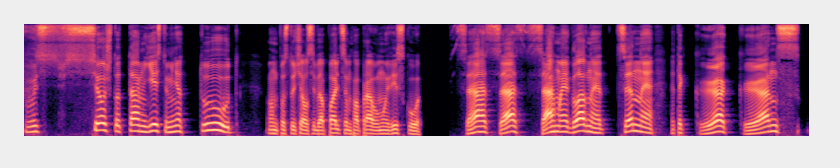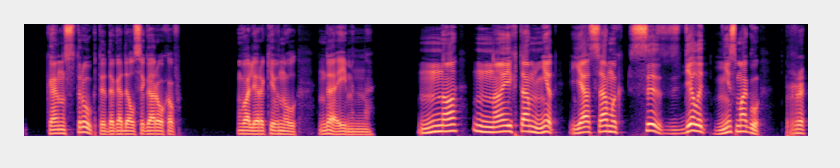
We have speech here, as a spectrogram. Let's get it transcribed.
Все, что там есть, у меня тут. Он постучал себя пальцем по правому виску. Са, са, самое главное, ценное это как конс конструкты, догадался Горохов. Валера кивнул. Да, именно. Но, но их там нет. Я сам их с сделать не смогу. Пр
